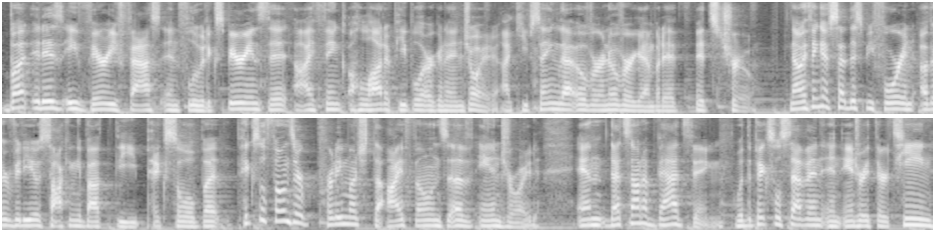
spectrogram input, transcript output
but it is a very fast and fluid experience that I think a lot of people are going to enjoy. I keep saying that over and over again, but it, it's true. Now, I think I've said this before in other videos talking about the Pixel, but Pixel phones are pretty much the iPhones of Android, and that's not a bad thing. With the Pixel 7 and Android 13,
